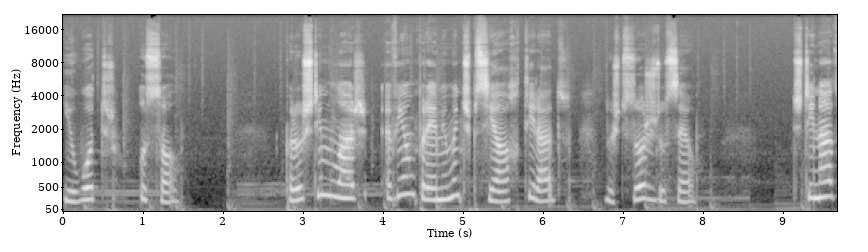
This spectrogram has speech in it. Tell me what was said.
e o outro o sol. Para o estimular, havia um prémio muito especial retirado dos tesouros do céu destinado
